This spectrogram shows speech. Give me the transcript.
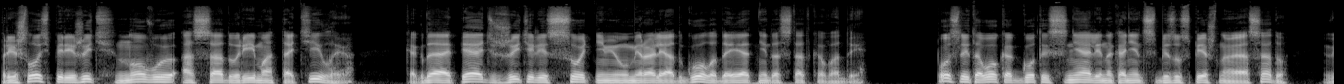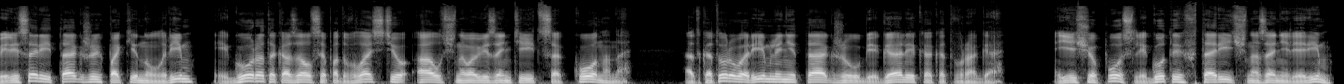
Пришлось пережить новую осаду Рима Татилою, когда опять жители сотнями умирали от голода и от недостатка воды. После того, как готы сняли, наконец, безуспешную осаду, Велисарий также покинул Рим, и город оказался под властью алчного византийца Конона, от которого римляне также убегали, как от врага. Еще после готы вторично заняли Рим,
